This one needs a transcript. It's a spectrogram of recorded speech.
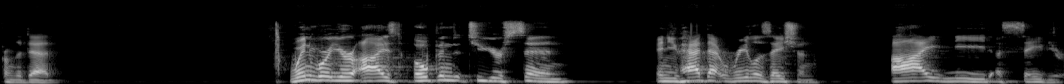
from the dead? When were your eyes opened to your sin and you had that realization, I need a Savior?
